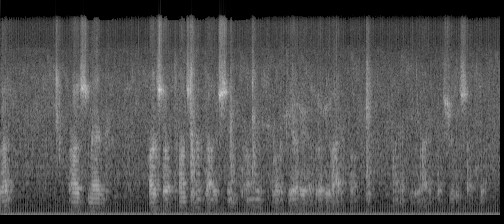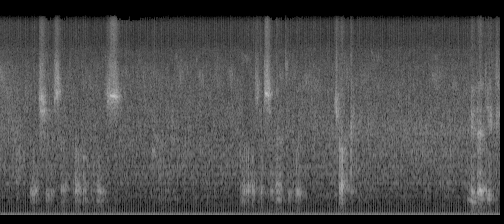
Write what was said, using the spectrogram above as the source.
südöszetve, az meg az a transzendentális szint, ami valaki elérhet a világban, anyagi világban, südöszetve. A südöszetve az, az azt jelenti, hogy csak mindegyik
